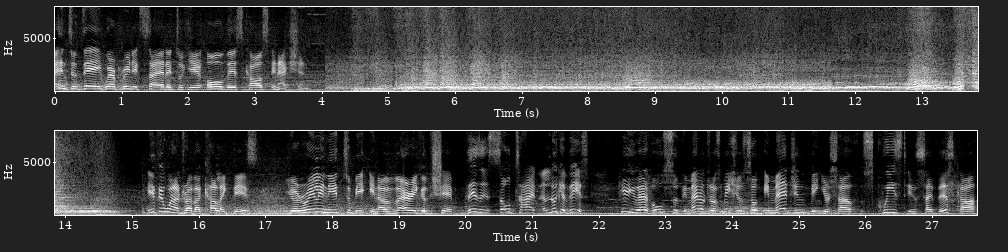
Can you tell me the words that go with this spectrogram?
and today we're pretty excited to hear all these cars in action. If you want to drive a car like this, you really need to be in a very good shape. This is so tight, and look at this. Here you have also the manual transmission, so imagine being yourself squeezed inside this car,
